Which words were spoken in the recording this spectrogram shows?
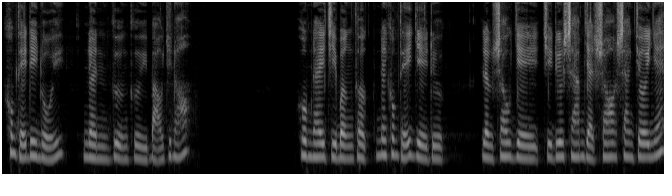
Không thể đi nổi, Nên gượng cười bảo với nó. Hôm nay chị bận thật Nên không thể về được. Lần sau về, chị đưa Sam và So sang chơi nhé.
